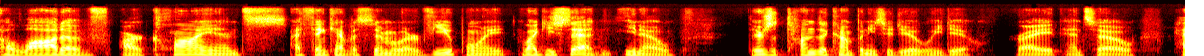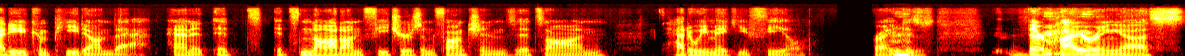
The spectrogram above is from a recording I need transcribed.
a lot of our clients, I think, have a similar viewpoint. Like you said, you know, there's a tons of companies who do what we do, right? And so how do you compete on that? And it, it's it's not on features and functions. It's on how do we make you feel, right? Because mm-hmm. they're hiring us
